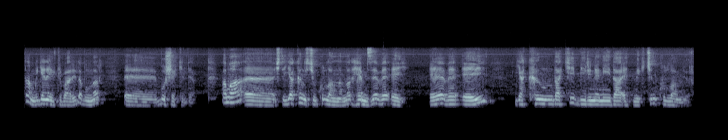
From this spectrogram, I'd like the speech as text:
Tamam mı? Genel itibariyle bunlar e, bu şekilde. Ama e, işte yakın için kullanılanlar hemze ve ey. E ve ey yakındaki birine nida etmek için kullanılıyor.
